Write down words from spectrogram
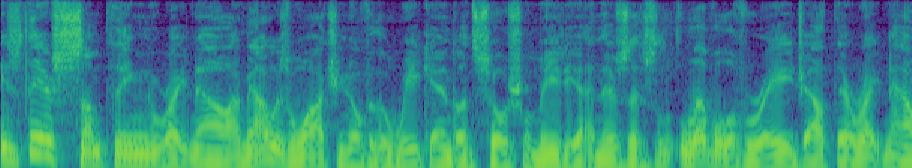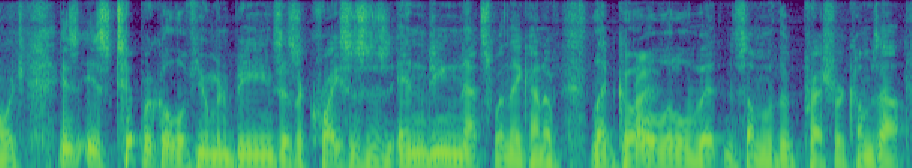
Is there something right now? I mean, I was watching over the weekend on social media, and there's this level of rage out there right now, which is, is typical of human beings. As a crisis is ending, that's when they kind of let go right. a little bit and some of the pressure comes out.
